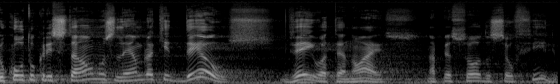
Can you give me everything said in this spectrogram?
o culto cristão nos lembra que Deus veio até nós na pessoa do seu Filho.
